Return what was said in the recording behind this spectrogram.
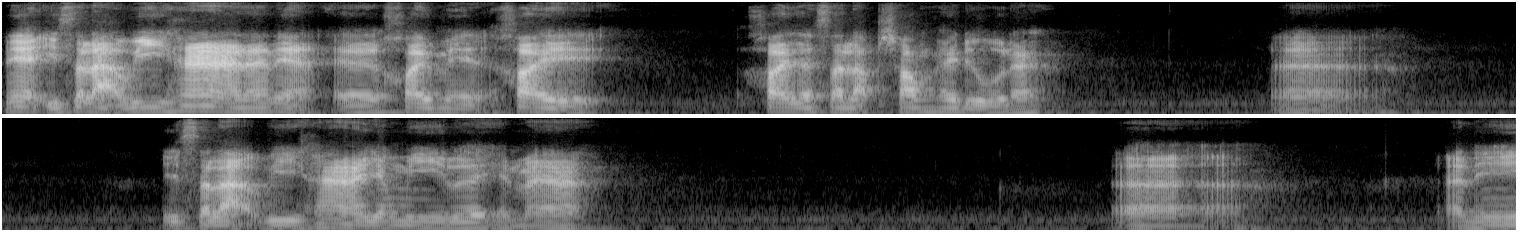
เนี่ยอิสระ V5 นะเนี่ยเออค่อยเมค่อย ค่อยจะสลับช่องให้ดูนะอ่าอิสระ V5 ยังมีเลยเห็นไหมอ่ออันนี้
